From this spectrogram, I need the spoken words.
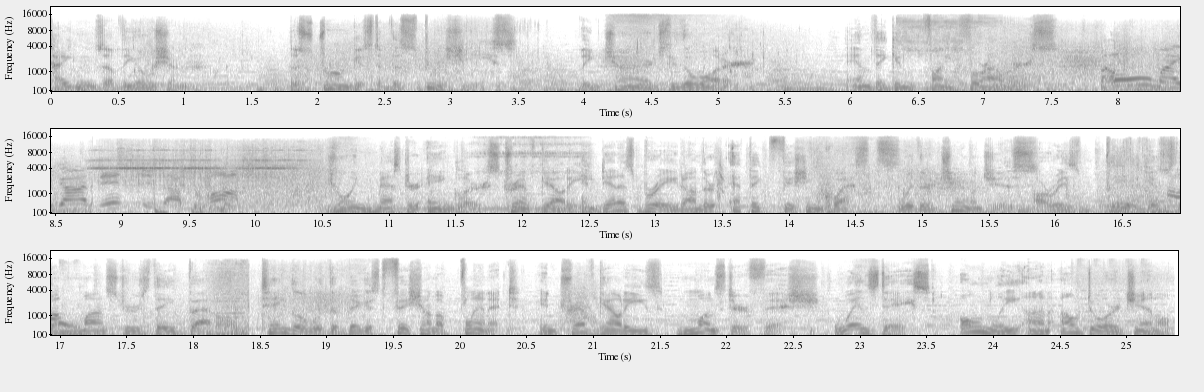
titans of the ocean, the strongest of the species. They charge through the water, and they can fight for hours. Oh my god, this is a monster. Join master anglers Trev Gowdy and Dennis Braid on their epic fishing quests, where their challenges are as big as the oh. monsters they battle. Tangle with the biggest fish on the planet in Trev Gowdy's Monster Fish. Wednesdays, only on Outdoor Channel.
